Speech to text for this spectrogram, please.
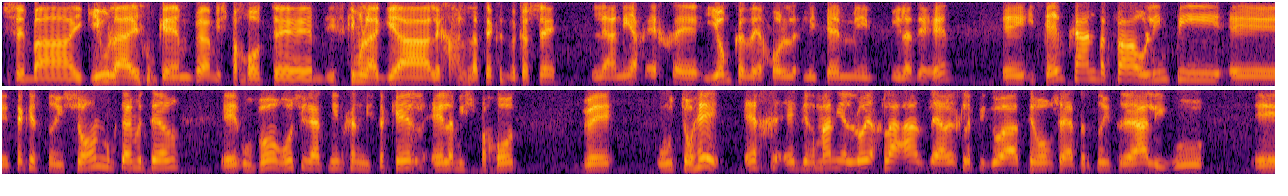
שבה הגיעו להסכם והמשפחות הסכימו להגיע לכאן לטקס, וקשה להניח איך יום כזה יכול להתקיים בלעדיהן. התקיים כאן בכפר האולימפי טקס ראשון, מוקדם יותר, ובו ראש עיריית מינכן מסתכל אל המשפחות והוא תוהה איך גרמניה לא יכלה אז להיערך לפיגוע הטרור שהיה תסריט ריאלי. הוא אה,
